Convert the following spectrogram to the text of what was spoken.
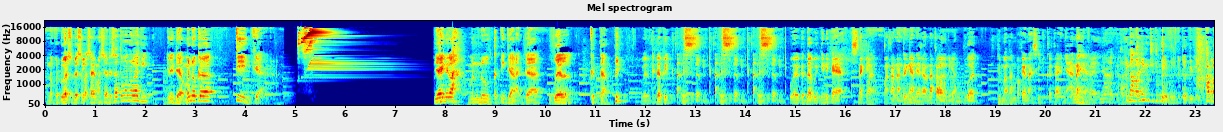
menu kedua sudah selesai, masih ada satu menu lagi. Ini dia menu ketiga. Ya inilah menu ketiga ada well gedabik. Well gedabik tak des, Gedabik, tak des, gedabik, tak des. gedabik. Well gedabik ini kayak snack lah, makanan ringan ya karena kalau Makanan ringan. buat dimakan pakai nasi juga kayaknya aneh ya. Kayaknya agak Tapi namanya lucu juga ya, balik kedapik. Apa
